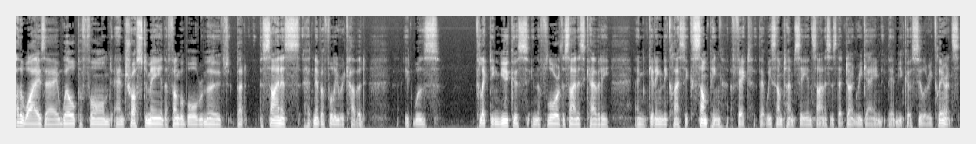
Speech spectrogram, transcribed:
otherwise a well-performed antrostomy and the fungal ball removed, but the sinus had never fully recovered. It was collecting mucus in the floor of the sinus cavity and getting the classic sumping effect that we sometimes see in sinuses that don't regain their mucociliary clearance.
